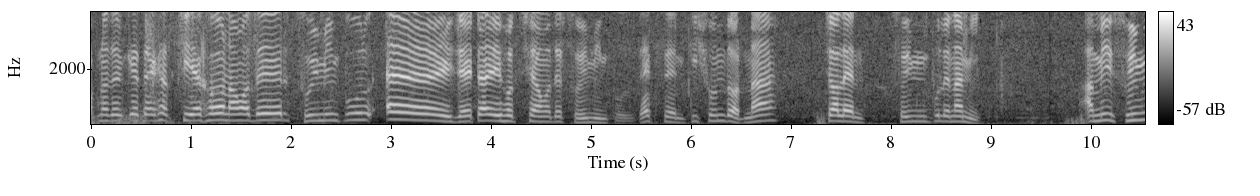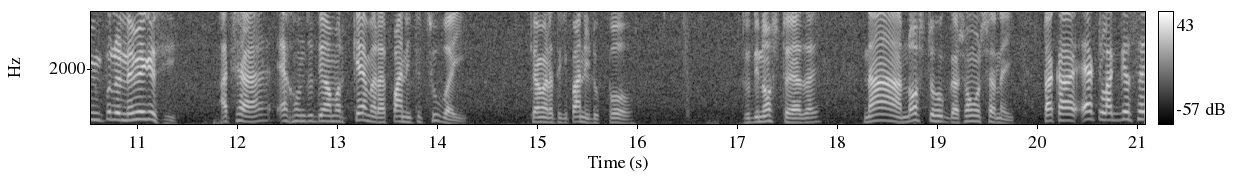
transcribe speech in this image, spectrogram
আপনাদেরকে দেখাচ্ছি এখন আমাদের সুইমিং পুল। এই যে, এটাই হচ্ছে আমাদের সুইমিং পুল। দেখছেন কি সুন্দর, না? চলেন, সুইমিং পুলে নামি। আমি সুইমিং পুলে নেমে গেছি। আচ্ছা এখন যদি আমার ক্যামেরায় পানিতে চুবাই, ক্যামেরা থেকে পানি ঢুকবো? যদি নষ্ট হয়ে যায়। না, নষ্ট হোক গা, সমস্যা নাই। টাকা এক লাখ গেছে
